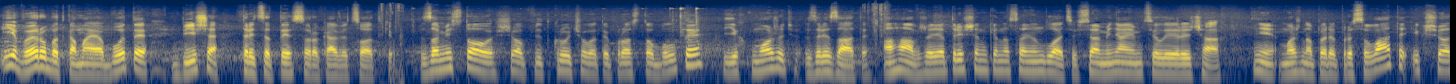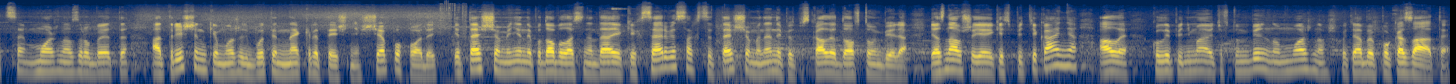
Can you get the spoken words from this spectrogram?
і вироботка має бути більше 30-40%. Замість того, щоб відкручувати просто болти, їх можуть зрізати. Ага, вже є тріщинки на сайлентблоці. Все, міняємо цілий речах. Ні, можна перепресувати, якщо це можна зробити. А тріщинки можуть бути не критичні, ще походить. І те, що мені не подобалось на деяких сервісах, це те, що мене не підпускали до автомобіля. Я знав, що є якісь підтікання, але коли піднімають автомобіль, ну можна ж хоча б показати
